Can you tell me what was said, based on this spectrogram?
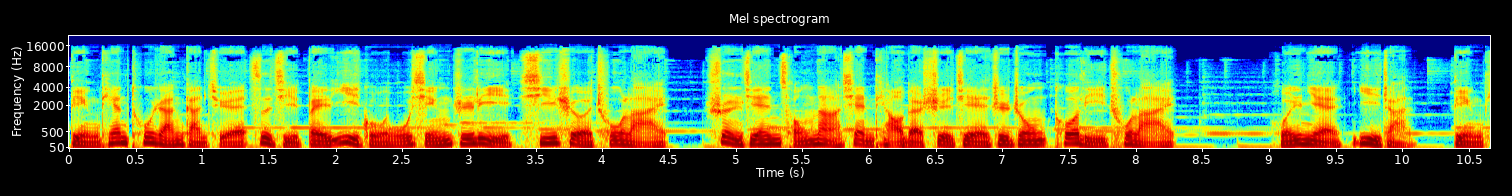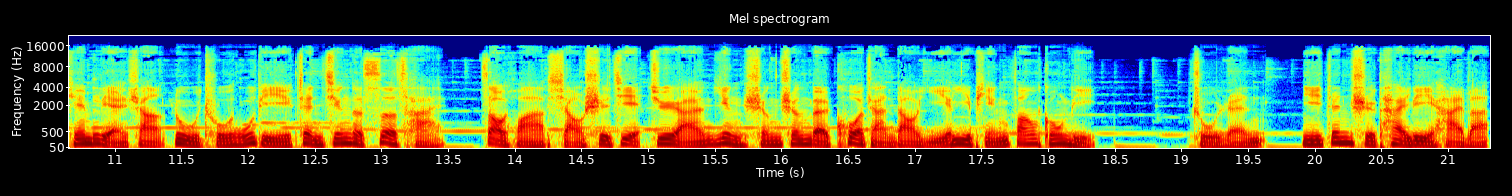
顶天突然感觉自己被一股无形之力吸射出来，瞬间从那线条的世界之中脱离出来。魂念一展，顶天脸上露出无比震惊的色彩。造化小世界居然硬生生的扩展到一亿平方公里，主人。你真是太厉害了，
